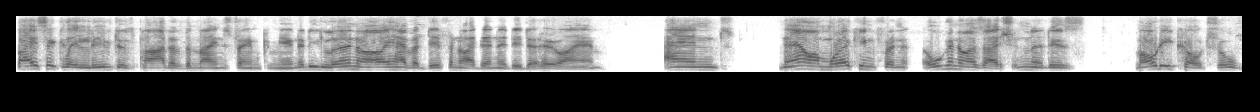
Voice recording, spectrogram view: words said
basically lived as part of the mainstream community, learn I have a different identity to who I am. And now I'm working for an organisation that is multicultural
